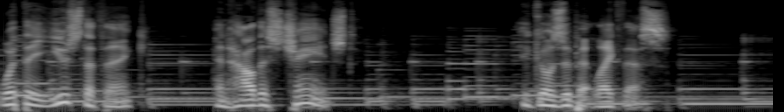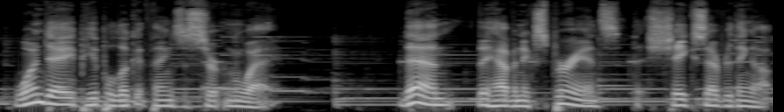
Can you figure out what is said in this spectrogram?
what they used to think, and how this changed. It goes a bit like this One day, people look at things a certain way. Then they have an experience that shakes everything up.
